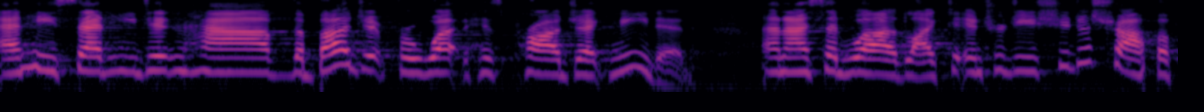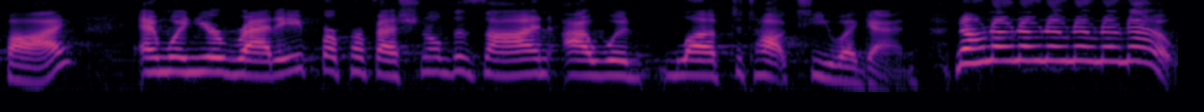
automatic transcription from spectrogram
and he said he didn't have the budget for what his project needed. And I said, well, I'd like to introduce you to Shopify, and when you're ready for professional design, I would love to talk to you again. No, no, no, no, no, no, no.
